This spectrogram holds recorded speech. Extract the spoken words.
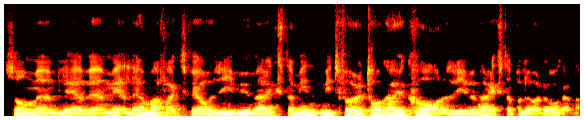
som eh, blev medlemmar faktiskt. För jag driver ju verkstad. Min, mitt företag har ju kvar och driver verkstad på lördagarna.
